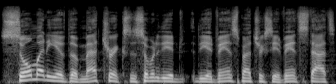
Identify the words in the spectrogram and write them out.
so many of the metrics and so many of the the advanced metrics, the advanced stats,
